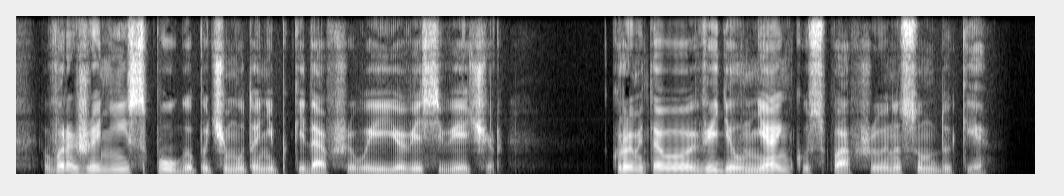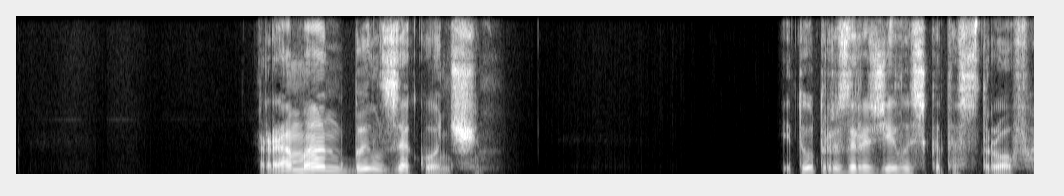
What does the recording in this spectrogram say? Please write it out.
— выражение испуга, почему-то не покидавшего ее весь вечер. Кроме того, видел няньку, спавшую на сундуке. Роман был закончен. И тут разразилась катастрофа.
